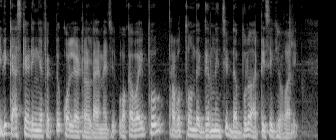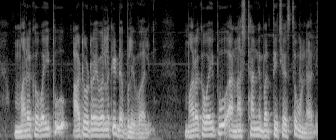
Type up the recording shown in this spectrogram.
ఇది క్యాస్కేడింగ్ ఎఫెక్ట్ కొల్లేటరల్ డ్యామేజ్. ఒకవైపు ప్రభుత్వం దగ్గర నుంచి డబ్బులు ఆర్టీసీకి ఇవ్వాలి. మరొక వైపు ఆటో డ్రైవర్లకి డబ్బులు ఇవ్వాలి. మరొక వైపు ఆ నష్టాన్ని భర్తీ చేస్తూ ఉండాలి.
